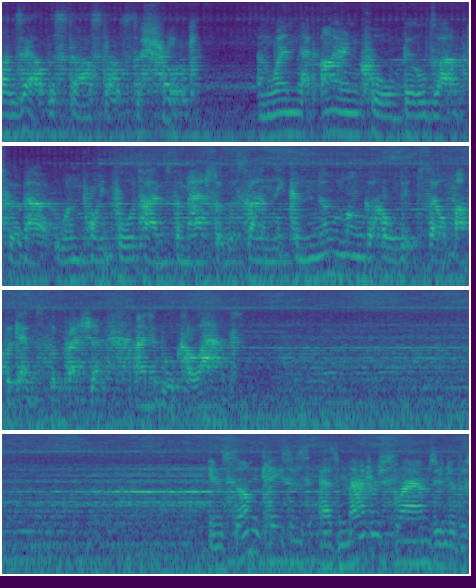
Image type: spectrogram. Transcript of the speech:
runs out, the star starts to shrink. And when that iron core builds up to about 1.4 times the mass of the sun, it can no longer hold itself up against the pressure and it will collapse. In some cases, as matter slams into the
